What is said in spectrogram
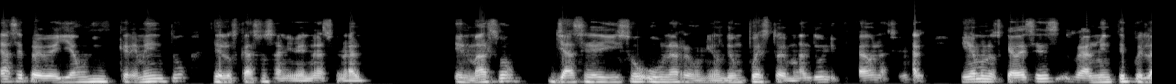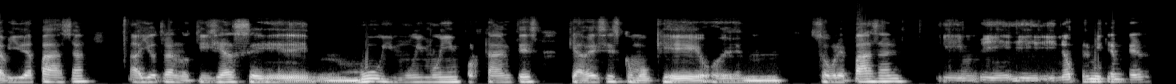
ya se preveía un incremento de los casos a nivel nacional. En marzo ya se hizo una reunión de un puesto de mando unificado nacional. Digamos que a veces realmente pues la vida pasa, hay otras noticias eh, muy, muy, muy importantes que a veces como que em, sobrepasan y, y, no permiten ver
